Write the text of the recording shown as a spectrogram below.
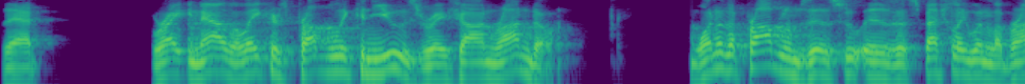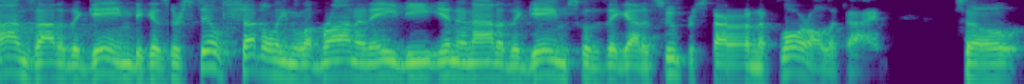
that right now the Lakers probably can use Rajon Rondo. One of the problems is is especially when LeBron's out of the game because they're still shuttling LeBron and AD in and out of the game so that they got a superstar on the floor all the time. So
